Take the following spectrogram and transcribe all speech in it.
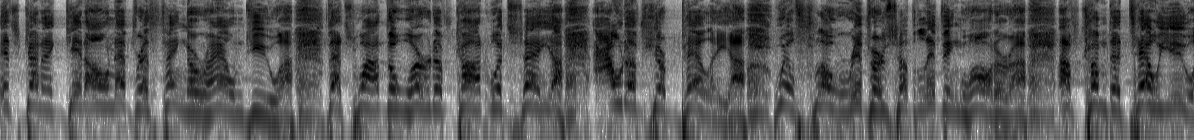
it's going to get on everything around you. That's why the Word of God would say, out of your belly will flow rivers of living water. I've come to tell you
